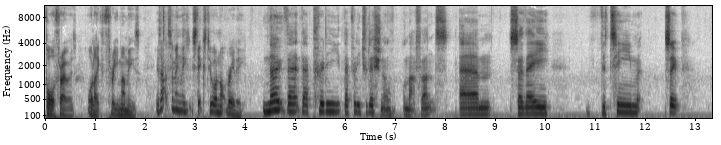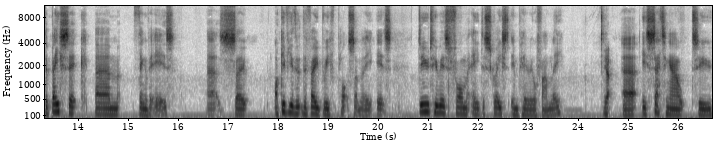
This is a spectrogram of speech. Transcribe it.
four throwers or like three mummies. Is that something they sticks to or not really? No, they're they're pretty they're pretty traditional on that front. Um, so they the team so the basic um, thing of it is uh, so I'll give you the, the very brief plot summary. It's dude who is from a disgraced imperial family Yep. uh, is setting out to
